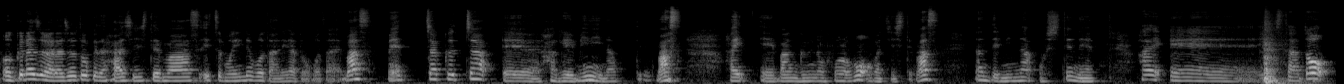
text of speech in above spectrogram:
とオクラジオはラジオトークで配信してます。いつもいいねボタンありがとうございます。めっちゃくちゃ、えー、励みになってます。はい、えー、番組のフォローもお待ちしてます。なんでみんな押してねはいえー、インスタと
